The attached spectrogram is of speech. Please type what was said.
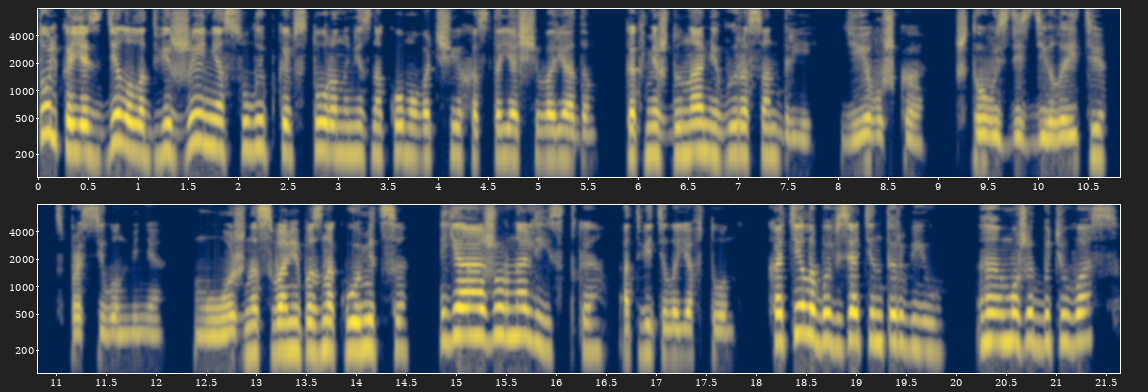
Только я сделала движение с улыбкой в сторону незнакомого чеха, стоящего рядом, как между нами вырос Андрей. «Девушка, что вы здесь делаете?» — спросил он меня. «Можно с вами познакомиться?» «Я журналистка», — ответила я в тон. «Хотела бы взять интервью. Э, может быть, у вас?»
